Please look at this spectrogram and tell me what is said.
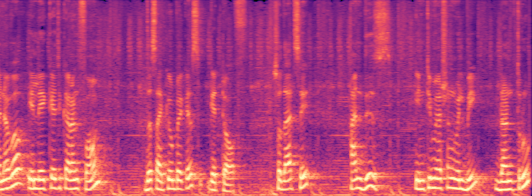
Whenever a leakage current form the circuit breakers get off. So that's it. And this intimation will be done through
